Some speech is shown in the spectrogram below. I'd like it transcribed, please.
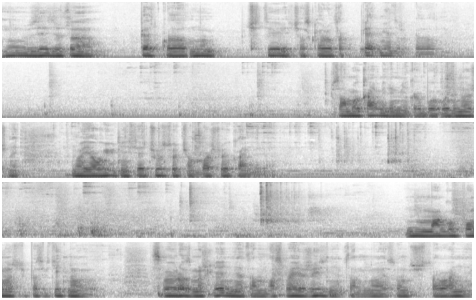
ну, здесь где-то 5 квадратных, ну, 4, сейчас скажу так, 5 метров квадратных. В самой камере мне как бы в одиночной, но я уютнее себя чувствую, чем в большой камере. Могу полностью посвятить ну, свое размышление там, о своей жизни, там, ну, о своем существовании.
